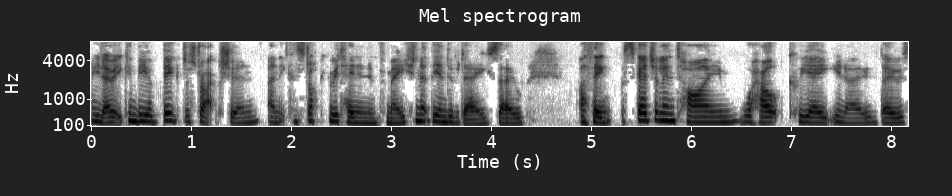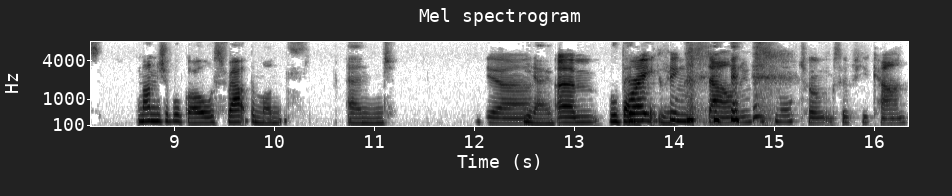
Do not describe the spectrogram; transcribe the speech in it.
you know, it can be a big distraction and it can stop you retaining information at the end of the day. So I think scheduling time will help create, you know, those manageable goals throughout the month and yeah. you know, um, will break you. things down into small chunks if you can.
